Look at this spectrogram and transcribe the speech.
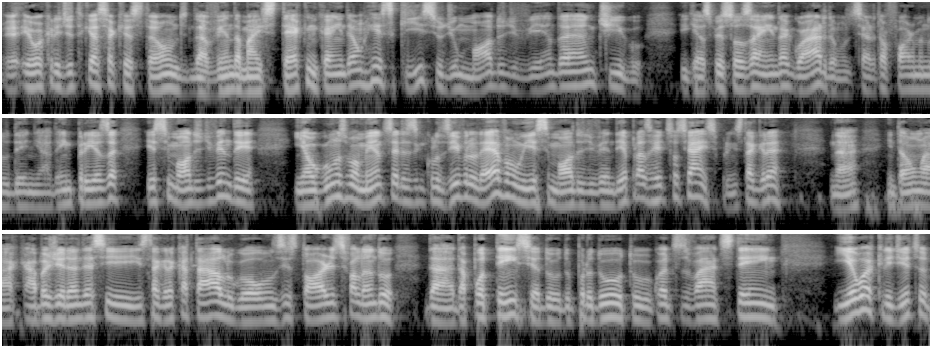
É, eu acredito que essa questão da venda mais técnica ainda é um resquício de um modo de venda antigo e que as pessoas ainda guardam, de certa forma, no DNA da empresa esse modo de vender. Em alguns momentos, eles inclusive levam esse modo de vender para as redes sociais, para o Instagram. Né? Então acaba gerando esse Instagram catálogo ou uns stories falando da, da potência do, do produto, quantos watts tem. E eu acredito,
